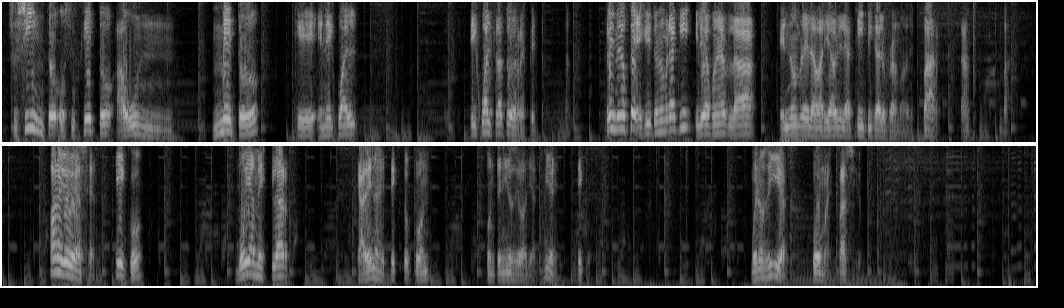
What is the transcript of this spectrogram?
sucinto o sujeto a un método que, en el cual, el cual trato de respetar P, escrito el nombre aquí y le voy a poner la, el nombre de la variable, la típica de los programadores, bar. bar. Ahora, ¿qué voy a hacer? Echo, voy a mezclar cadenas de texto con contenidos de variables. Miren esto, echo. Buenos días, coma, espacio.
